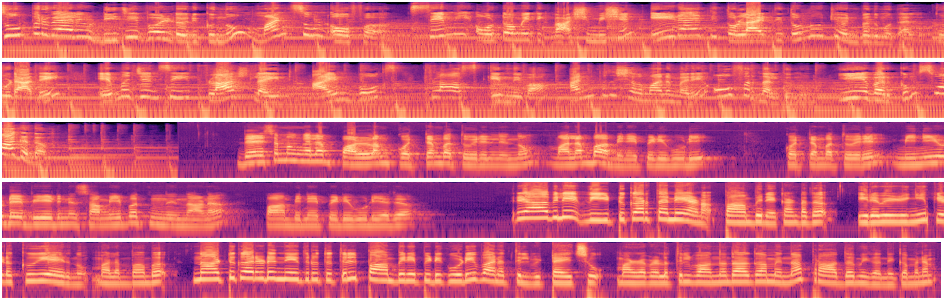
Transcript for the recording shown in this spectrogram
Super value ഡിജി world ഒരുക്കുന്നു monsoon offer semi automatic washing machine ഏഴായിരത്തി തൊള്ളായിരത്തി തൊണ്ണൂറ്റി ഒൻപത് മുതൽ. കൂടാതെ emergency flash light iron box flask എന്നിവ അൻപത് ശതമാനം വരെ ഓഫർ നൽകുന്നു. ഏവർക്കും സ്വാഗതം. ദേശമംഗലം പള്ളം കൊറ്റമ്പത്തൂരിൽ നിന്നും മലമ്പാമ്പിനെ പിടികൂടി. കൊറ്റമ്പത്തൂരിൽ മിനിയുടെ വീടിന് സമീപത്തു നിന്നാണ് പാമ്പിനെ പിടികൂടിയത്. രാവിലെ വീട്ടുകാർ തന്നെയാണ് പാമ്പിനെ കണ്ടത്. ഇരവിഴുങ്ങി കിടക്കുകയായിരുന്നു മലമ്പാമ്പ്. നാട്ടുകാരുടെ നേതൃത്വത്തിൽ പാമ്പിനെ പിടികൂടി വനത്തിൽ വിട്ടയച്ചു. മഴവെള്ളത്തിൽ വന്നതാകാമെന്ന പ്രാഥമിക നിഗമനം.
